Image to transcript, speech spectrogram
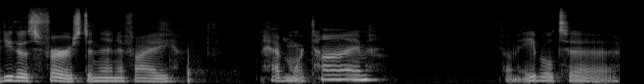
I do those first, and then if I have more time, if I'm able to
